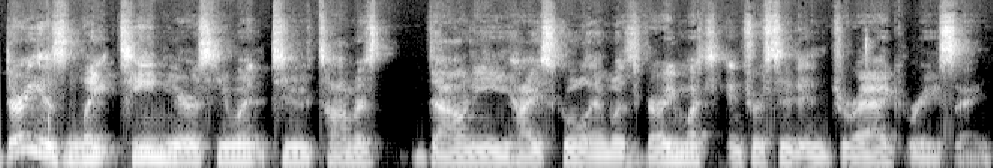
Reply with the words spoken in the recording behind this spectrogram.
during his late teen years, he went to Thomas Downey High School and was very much interested in drag racing.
